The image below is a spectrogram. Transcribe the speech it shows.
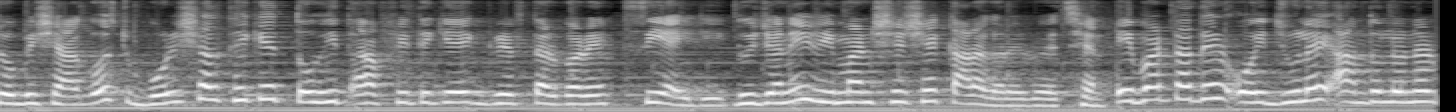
চব্বিশে আগস্ট বরিশাল থেকে তহিদ আফ্রিদিকে গ্রেফতার করে সিআইডি। দুজনেই রিমান্ড শেষে কারাগারে রয়েছেন। এবার তাদের ওই জুলাই আন্দোলনের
